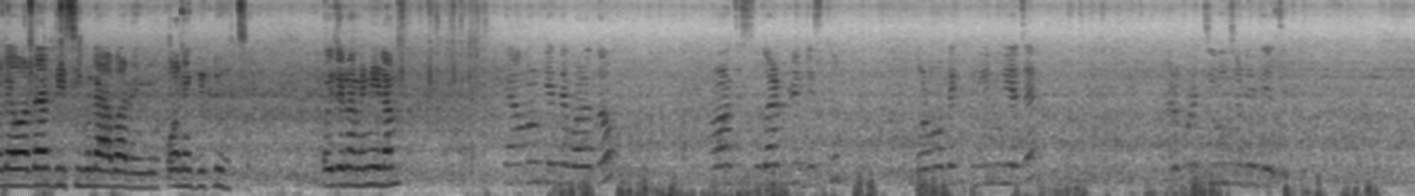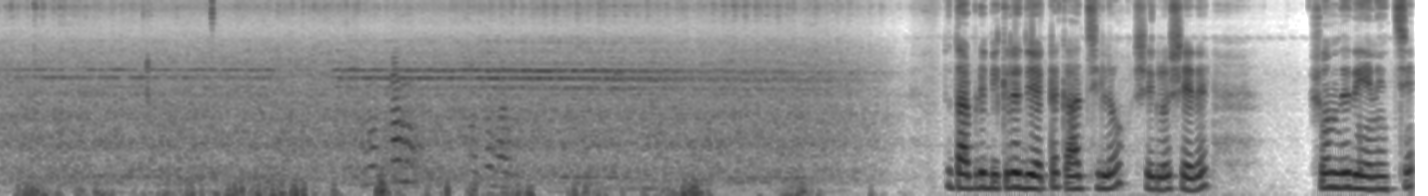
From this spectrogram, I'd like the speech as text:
বলে অর্ডার দিছি বলে আবার অনেক বিক্রি হচ্ছে। ওই জন্য আমি নিলাম। কেমন খেতে বলো তো আমার হচ্ছে সুগার ফ্রি বিস্কুট ওর মধ্যে ক্রিম দিয়েছে আর উপরে চিনি ছড়িয়ে দিয়েছে। তো তারপরে বিকেলে দু একটা কাজ ছিল সেগুলো সেরে সন্ধে দিয়ে নিচ্ছি।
